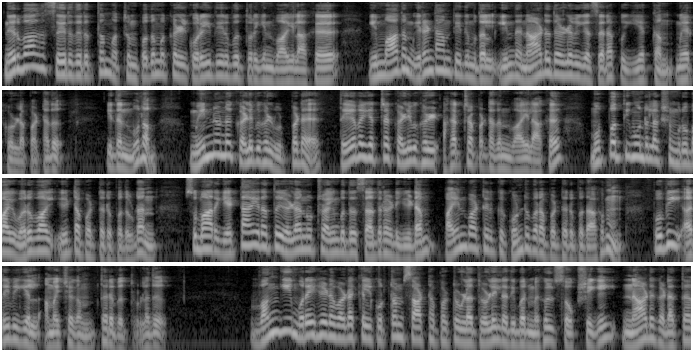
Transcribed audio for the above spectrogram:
நிர்வாக சீர்திருத்தம் மற்றும் பொதுமக்கள் குறைதீர்வுத் துறையின் வாயிலாக இம்மாதம் இரண்டாம் தேதி முதல் இந்த நாடு தழுவிய சிறப்பு இயக்கம் மேற்கொள்ளப்பட்டது. இதன் மூலம் மின்னணு கழிவுகள் உட்பட தேவையற்ற கழிவுகள் அகற்றப்பட்டதன் வாயிலாக முப்பத்தி மூன்று லட்சம் ரூபாய் வருவாய் ஈட்டப்பட்டிருப்பதுடன் சுமார் எட்டாயிரத்து எழுநூற்று ஐம்பது சதுர அடி இடம் பயன்பாட்டிற்கு கொண்டுவரப்பட்டிருப்பதாகவும் புவி அறிவியல் அமைச்சகம் தெரிவித்துள்ளது. வங்கி முறைகேடு வழக்கில் குற்றம் சாட்டப்பட்டுள்ள தொழிலதிபர் மெகுல் சோக்ஷியை நாடு கடத்த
